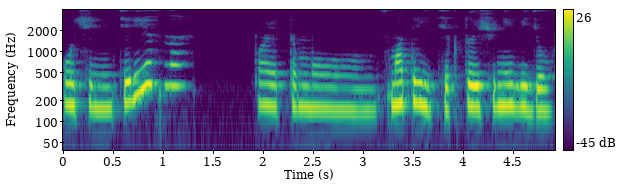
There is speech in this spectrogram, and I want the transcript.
очень интересно. Поэтому смотрите, кто еще не видел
